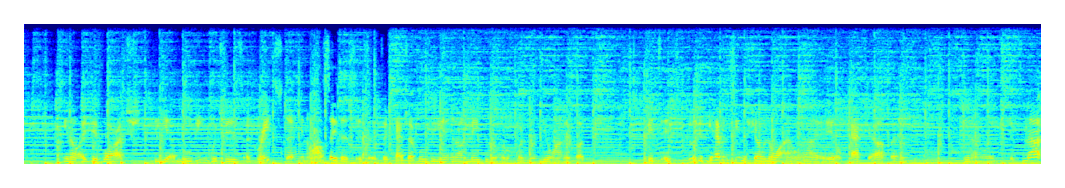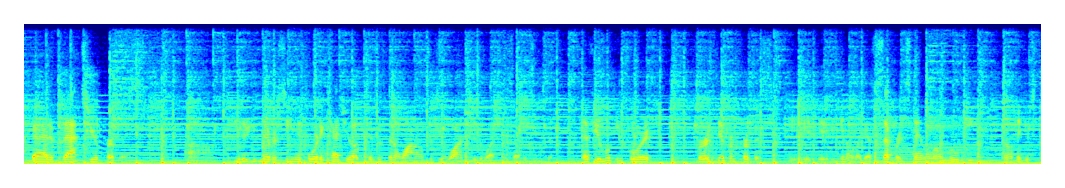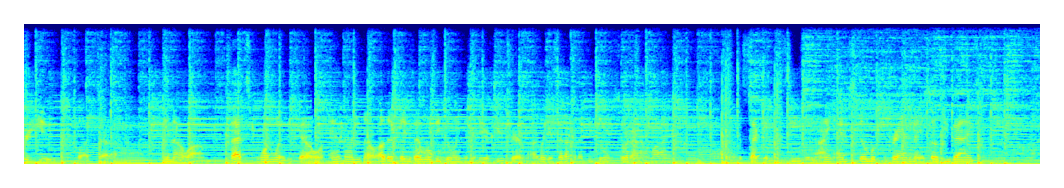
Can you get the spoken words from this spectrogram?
you know, I did watch the uh, movie, which is a great. St- you know, I'll say this: it's a, it's a catch-up movie. You know, I may do a little quick review on it, but it's it's good if you haven't seen the show in a while. Uh, it'll catch you up, and you know, it's it's not bad if that's your purpose either you've never seen it or to catch you up because it's been a while since you watched it to watch the second season. If you're looking for it for a different purpose, it, it, you know, like a separate standalone movie, I don't think it's for you. But uh, you know, um, that's one way to go. And then you know, other things I will be doing in the near future. Uh, like I said, I'm going to be doing Sword Art Online uh, second season. I, I'm still looking for anime, so if you guys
